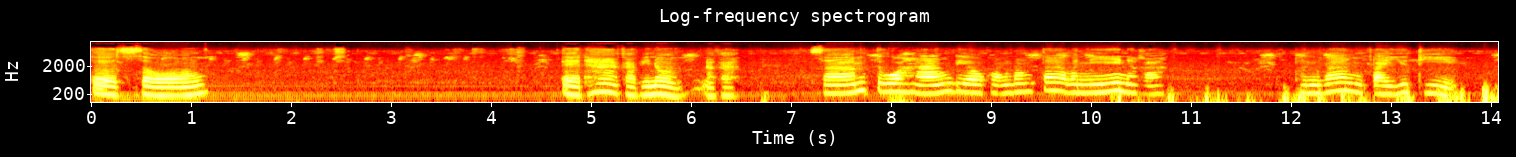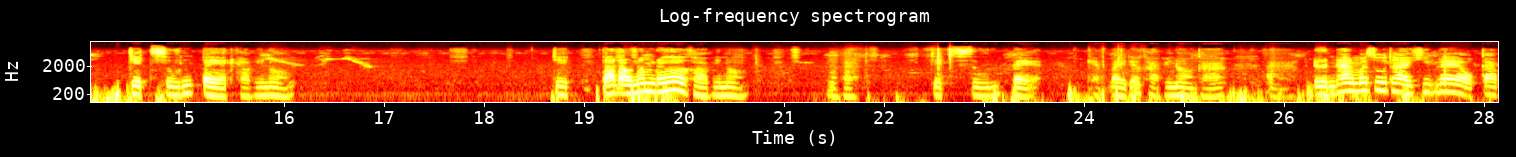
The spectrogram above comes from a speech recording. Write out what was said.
แปดสองแปดห้าค่ะพี่น้องนะคะสามตัวหางเดียวของน้องต้าวันนี้นะคะเพิ่นว่างไปยุที่เจ็ดศูนย์แปดค่ะพี่น้องเจ็ดตัดเอาน้ำเด้อค่ะพี่น้องนะคะเจ็ดศูนย์แปดแคปไปเด้อค่ะพี่น้องค่ะอ่า เดินทางมาสู่ถ่ายคลิปแล้วกราบ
